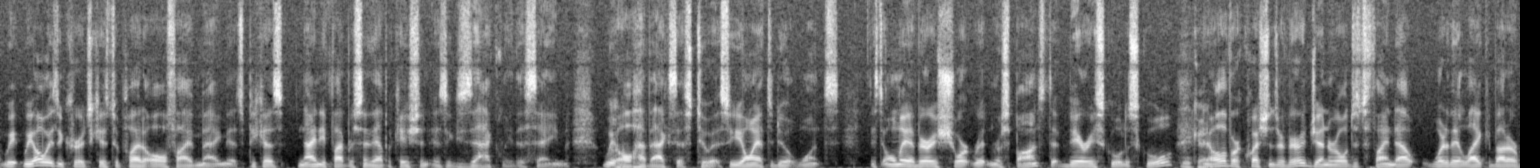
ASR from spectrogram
We, we always encourage kids to apply to all five magnets because 95% of the application is exactly the same. We Oh. all have access to it, so you only have to do it once. It's only a very short written response that varies school to school. Okay. And all of our questions are very general just to find out what do they like about our,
